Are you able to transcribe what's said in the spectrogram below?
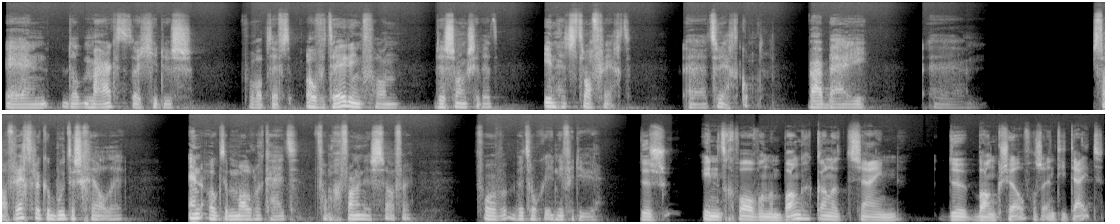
En dat maakt dat je dus voor wat betreft overtreding van de sanctiewet in het strafrecht uh, terechtkomt. Waarbij strafrechtelijke boetes gelden en ook de mogelijkheid van gevangenisstraffen voor betrokken individuen. Dus in het geval van een bank kan het zijn de bank zelf als entiteit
